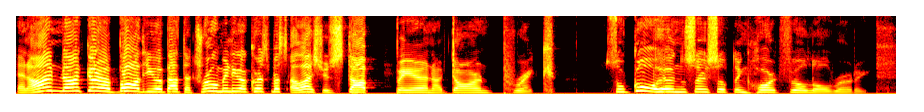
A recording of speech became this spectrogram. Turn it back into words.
and I'm not gonna bother you about the true meaning of Christmas unless you stop being a darn prick. So go ahead and say something heartfelt already.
